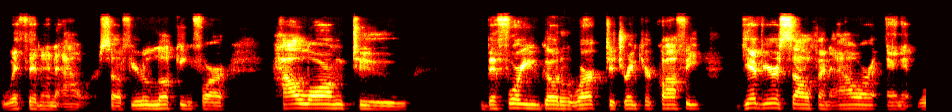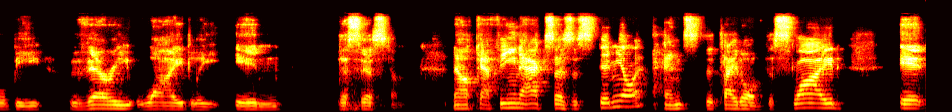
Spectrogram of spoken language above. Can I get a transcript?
within an hour. So, if you're looking for how long to before you go to work to drink your coffee, give yourself an hour and it will be very widely in the system. Now, caffeine acts as a stimulant, hence the title of the slide. It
